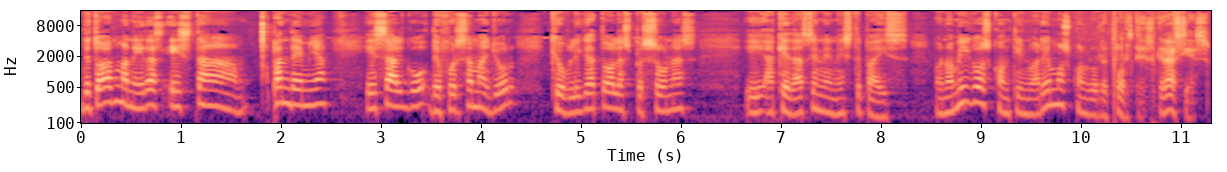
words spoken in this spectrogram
de todas maneras, esta pandemia es algo de fuerza mayor que obliga a todas las personas eh, a quedarse en este país. Bueno amigos, continuaremos con los reportes. Gracias.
